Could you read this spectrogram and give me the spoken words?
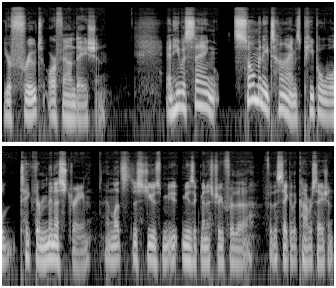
Your Fruit or Foundation. And he was saying so many times people will take their ministry, and let's just use music ministry for the, for the sake of the conversation.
